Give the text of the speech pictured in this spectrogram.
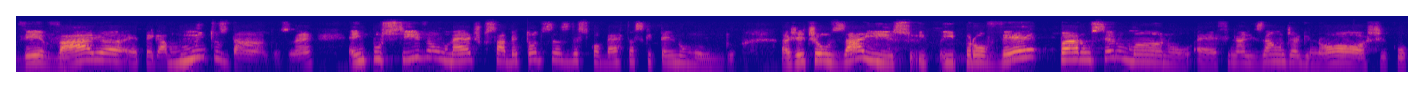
ver várias, é, pegar muitos dados, né? É impossível um médico saber todas as descobertas que tem no mundo. A gente usar isso e, e prover para um ser humano é, finalizar um diagnóstico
